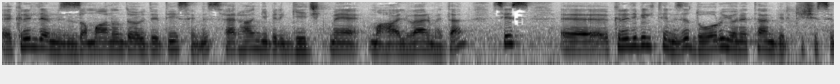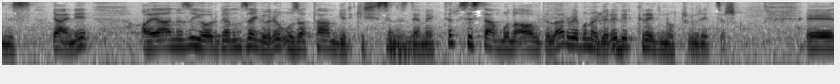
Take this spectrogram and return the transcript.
e, kredilerinizi zamanında ödediyseniz herhangi bir gecikmeye mahal vermeden siz kredibilitenizi doğru yöneten bir kişisiniz. Yani ayağınızı yorganınıza göre uzatan bir kişisiniz demektir. Sistem bunu algılar ve buna göre bir kredi notu üretir. E,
